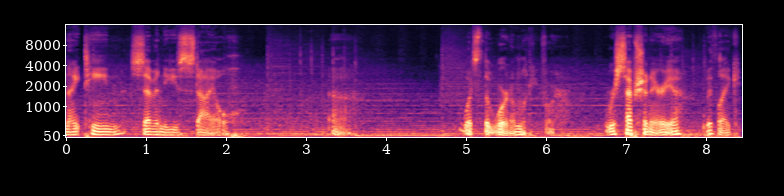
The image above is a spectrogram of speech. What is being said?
1970s style. Uh, what's the word I'm looking for? Reception area with like,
